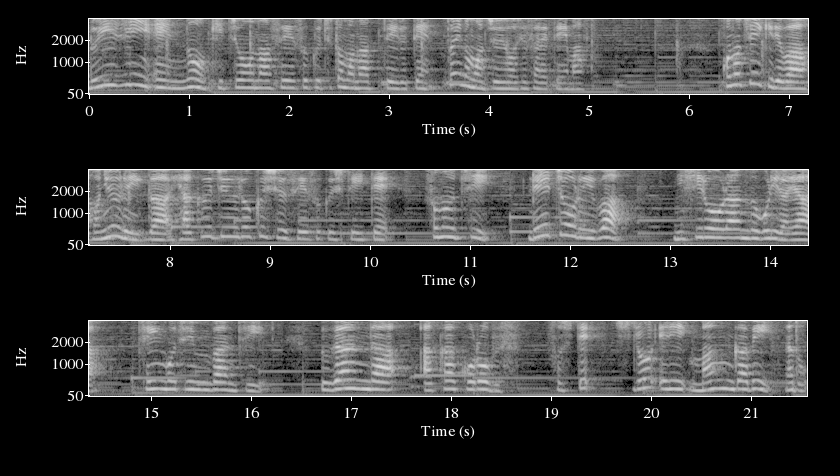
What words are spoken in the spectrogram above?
類人猿の貴重な生息地ともなっている点というのも重要視されています。この地域では哺乳類が116種生息していてそのうち霊長類は西ローランドゴリラやチェンゴチンバンジーウガンダアカコロブスそしてシロエリマンガビーなど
